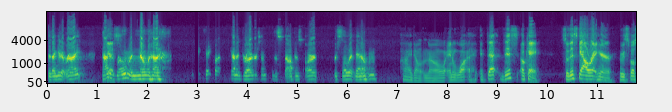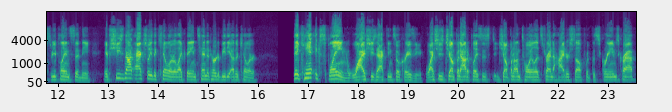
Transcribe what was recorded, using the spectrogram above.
did I get it right? How Yes. did Roman know how to take what kind of drug or something to stop his heart or slow it down? I don't know. And why if that this okay. So this gal right here, who's supposed to be playing Sidney, if she's not actually the killer, like they intended her to be the other killer, they can't explain why she's acting so crazy. Why she's jumping out of places, jumping on toilets, trying to hide herself with the screams crap.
